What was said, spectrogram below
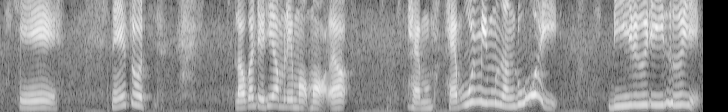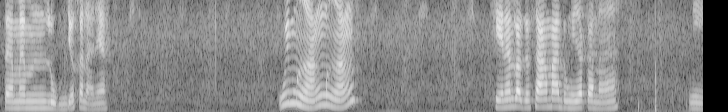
โอเค ในที่สุด เราก็เจอที่อำเลเหมาะๆแล้ว แถมแถมอุ้ยมีเมืองด้วย ดีเลยดีเลยแต่ทำไมมันหลุมเยอะขนาดเนี้ยอุ้ยเหมืองเหมืองโอเคนั้นเราจะสร้างบ้านตรงนี้แล้วกันนะ นี่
